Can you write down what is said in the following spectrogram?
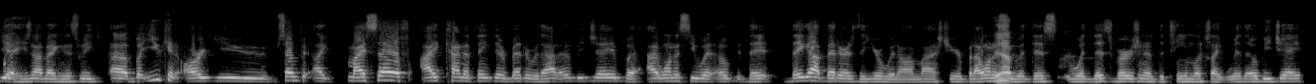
Yeah, he's not back this week. Uh, but you can argue some like myself. I kind of think they're better without OBJ, but I want to see what OB, they they got better as the year went on last year. But I want to Yep. see what this what this version of the team looks like with OBJ,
